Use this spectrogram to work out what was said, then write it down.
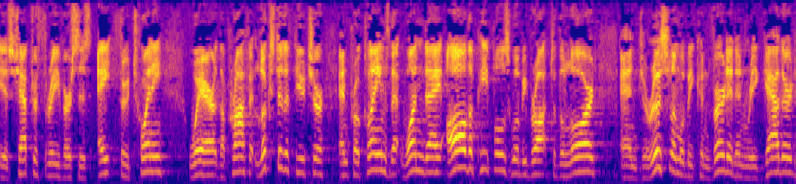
is chapter 3, verses 8 through 20, where the prophet looks to the future and proclaims that one day all the peoples will be brought to the Lord and Jerusalem will be converted and regathered,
